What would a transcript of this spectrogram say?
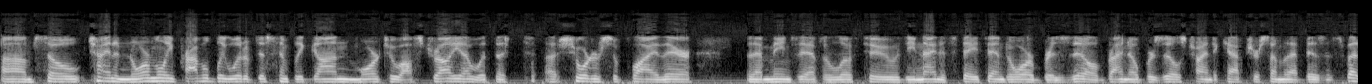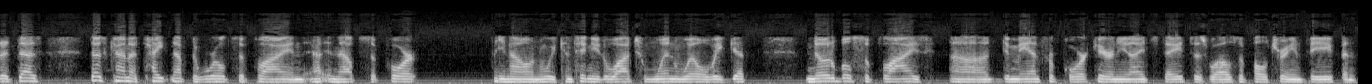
Um, so China normally probably would have just simply gone more to Australia with a, a shorter supply there. That means they have to look to the United States and or Brazil. I know Brazil's trying to capture some of that business, but it does does kind of tighten up the world supply and, and help support. You know, and we continue to watch when will we get notable supplies uh, demand for pork here in the United States, as well as the poultry and beef, and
